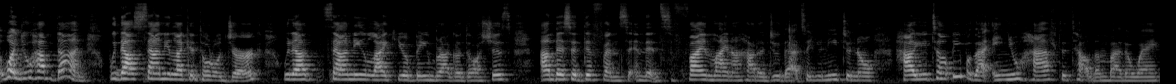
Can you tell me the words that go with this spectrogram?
What you have done without sounding like a total jerk, without sounding like you're being braggadocious. Um, there's a difference and it's a fine line on how to do that. So you need to know how you tell people that. And you have to tell them, by the way,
